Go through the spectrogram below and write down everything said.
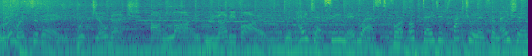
Limerick Today with Joe Nash on Live 95. With HSE Midwest. For updated factual information,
